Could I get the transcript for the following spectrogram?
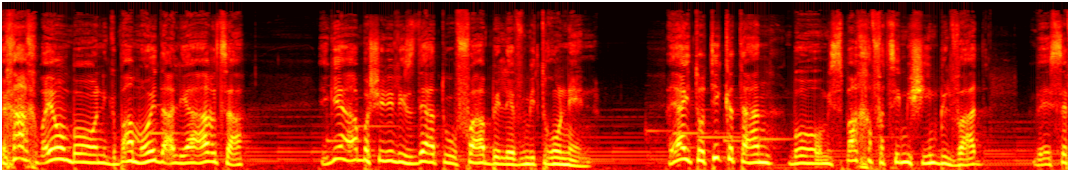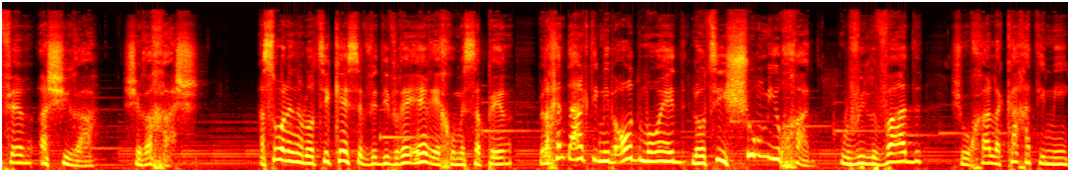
וכך, ביום בו נקבע מועד העלייה ארצה, הגיע אבא שלי לשדה התעופה בלב מתרונן. היה איתו תיק קטן, בו מספר חפצים אישיים בלבד, וספר השירה שרכש. אסור עלינו להוציא כסף ודברי ערך, הוא מספר, ולכן דאגתי מבעוד מועד להוציא אישור מיוחד, ובלבד שאוכל לקחת עמי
